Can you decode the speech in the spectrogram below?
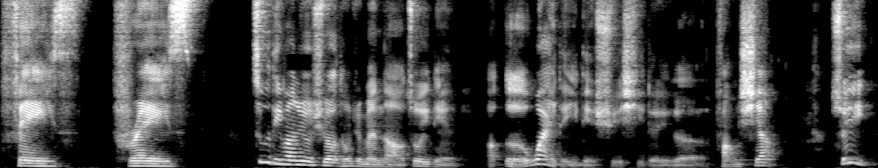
face, phrase，这个地方就需要同学们呢做一点啊额外的一点学习的一个方向，所以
